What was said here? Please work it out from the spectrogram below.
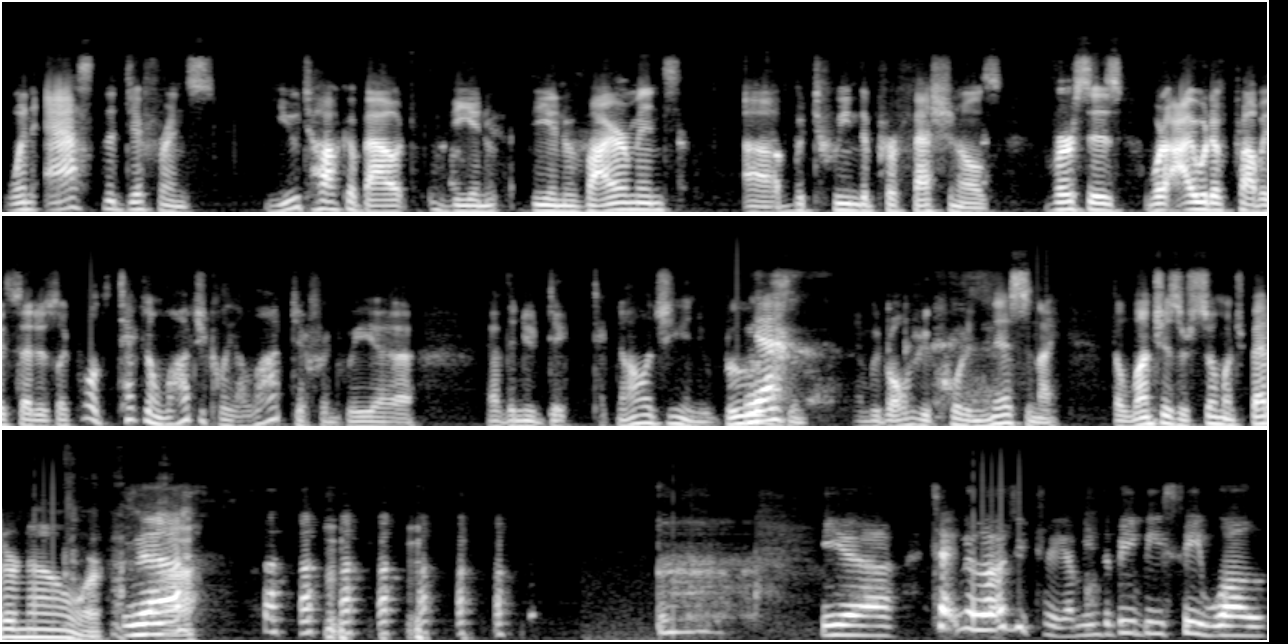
when asked the difference you talk about the the environment uh, between the professionals versus what I would have probably said is like well it's technologically a lot different we uh, have the new di- technology and new booths Yeah. and, and we've all recorded this and I the lunches are so much better now or Yeah. yeah. Technologically, I mean, the BBC, while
